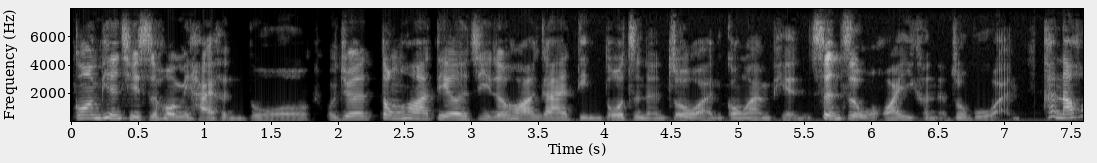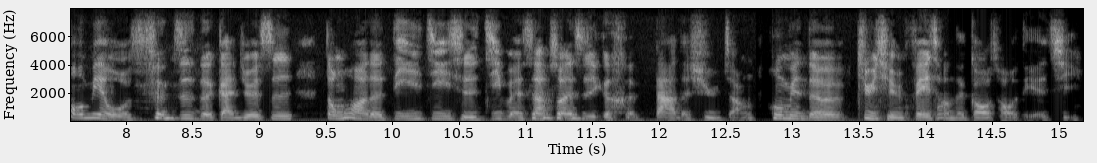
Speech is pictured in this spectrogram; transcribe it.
公安片其实后面还很多，我觉得动画第二季的话，应该顶多只能做完公安篇，甚至我怀疑可能做不完。看到后面，我 甚至的感觉是，动画的第一季其实基本上算是一个很大的序章，后面的剧情非常的高潮迭起。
